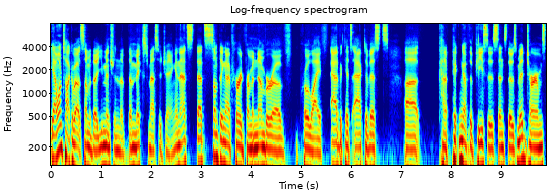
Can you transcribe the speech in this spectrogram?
Yeah, I want to talk about some of the you mentioned the, the mixed messaging, and that's that's something I've heard from a number of pro life advocates, activists, uh, kind of picking up the pieces since those midterms.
